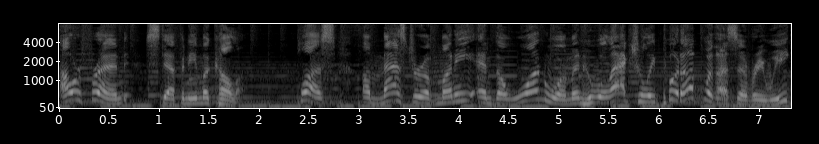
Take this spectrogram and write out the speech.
our friend Stephanie McCullough. Plus, a master of money and the one woman who will actually put up with us every week,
